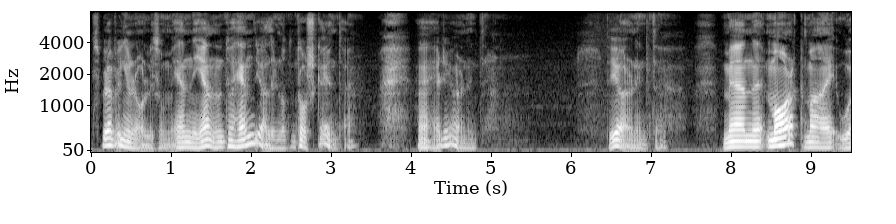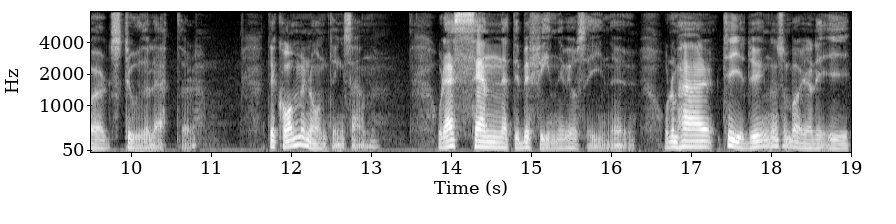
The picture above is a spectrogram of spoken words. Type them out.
Det spelar väl ingen roll liksom. En igen, då händer ju aldrig något. De torskar ju inte. Nej, det gör den inte. Det gör den inte. Men mark my words to the letter. Det kommer någonting sen. Och det här senet, det befinner vi oss i nu. Och de här tio dygnen som började i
